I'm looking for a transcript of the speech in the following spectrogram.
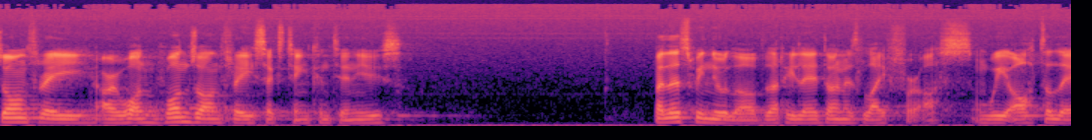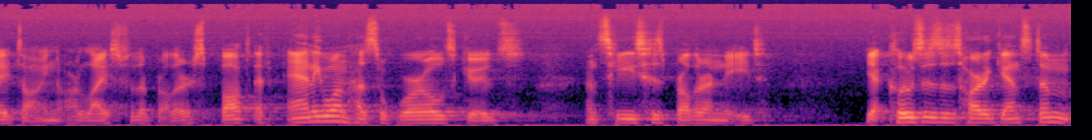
John 3, or 1, 1 John 3 16 continues. By this we know love, that he laid down his life for us, and we ought to lay down our lives for the brothers. But if anyone has the world's goods and sees his brother in need, yet closes his heart against him,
